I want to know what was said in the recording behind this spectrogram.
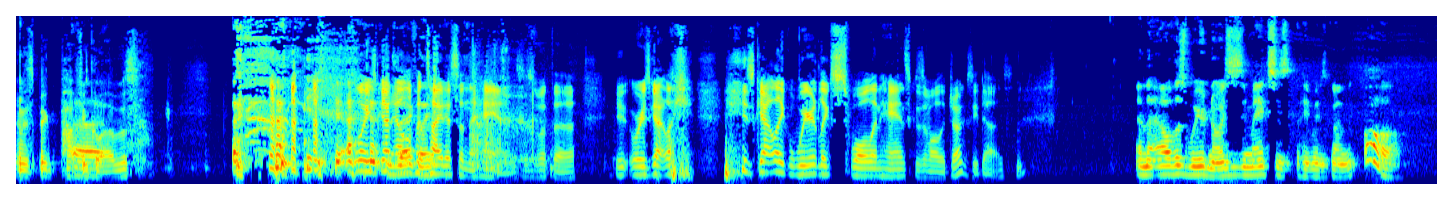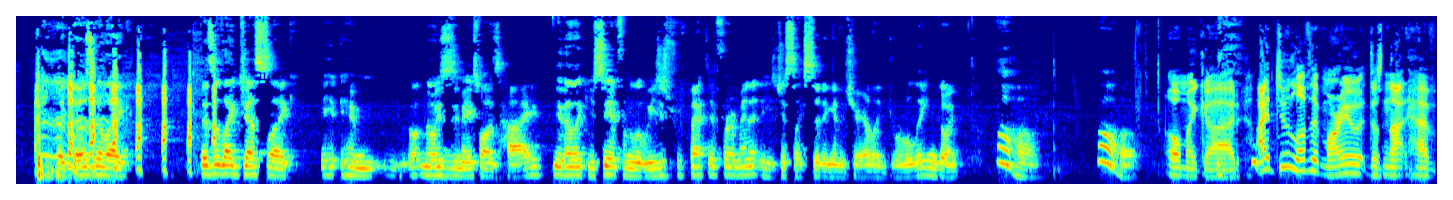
and his big puffy Uh, gloves. yeah, Well, he's got exactly. elephantitis in the hands, is what the or he's got like he's got like weird like swollen hands because of all the drugs he does. And the, all those weird noises he makes is he was going oh, like those are like those are like just like him noises he makes while he's high. You know, like you see it from Luigi's perspective for a minute. He's just like sitting in a chair, like drooling, going oh, oh. Oh my god, I do love that Mario does not have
